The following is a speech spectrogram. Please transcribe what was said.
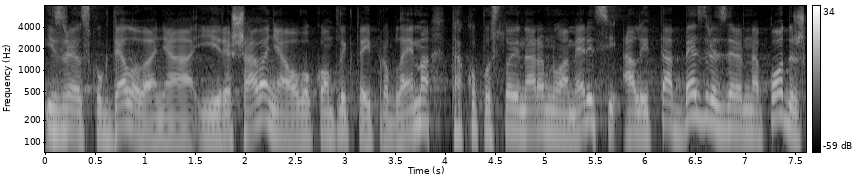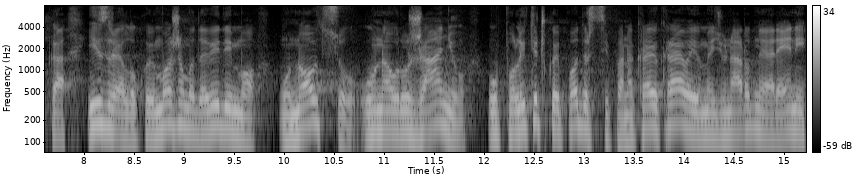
izraelskog delovanja i rešavanja ovog konflikta i problema, tako postoje naravno u Americi Americi, ali ta bezrezervna podrška Izraelu koju možemo da vidimo u novcu, u naoružanju, u političkoj podršci, pa na kraju krajeva i u međunarodnoj areni,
